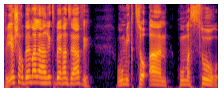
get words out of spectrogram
ויש הרבה מה להעריץ בערן זהבי. הוא מקצוען, הוא מסור,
